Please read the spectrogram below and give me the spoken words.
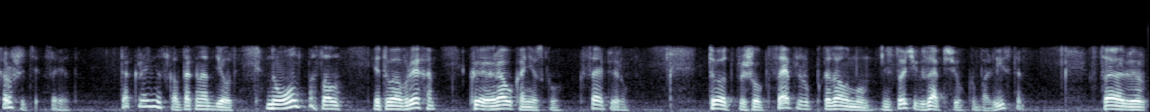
Хороший совет. Так Равин сказал, так и надо делать. Но он послал этого Авреха к Раву Каневскому, к Стайплеру. Тот пришел к Стайплеру, показал ему листочек записью каббалиста. Стайплер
